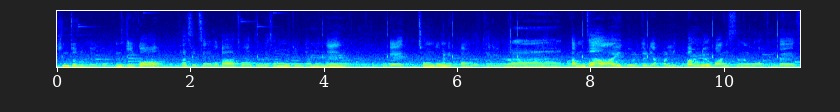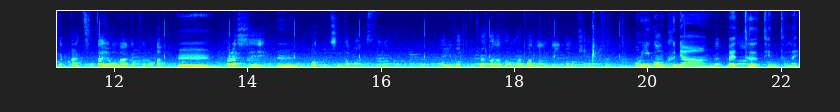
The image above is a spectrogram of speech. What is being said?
진짜 좋네 이거. 음, 이거 사실 친구가 저한테 왜 선물 줬냐면은 음. 이게 전국 립밤으로 되게 유명하거든요. 아, 남자 아이돌들이 약간 립밤류 많이 쓰는 것 같은데 색깔 진짜 연하게 들어간 음, 프레쉬 음. 것도 진짜 많이 쓰는 것 같고 어, 이것도 최근에 선물 받았는데 이건 틴트 어, 이건 그냥 매트한- 매트 틴트네?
